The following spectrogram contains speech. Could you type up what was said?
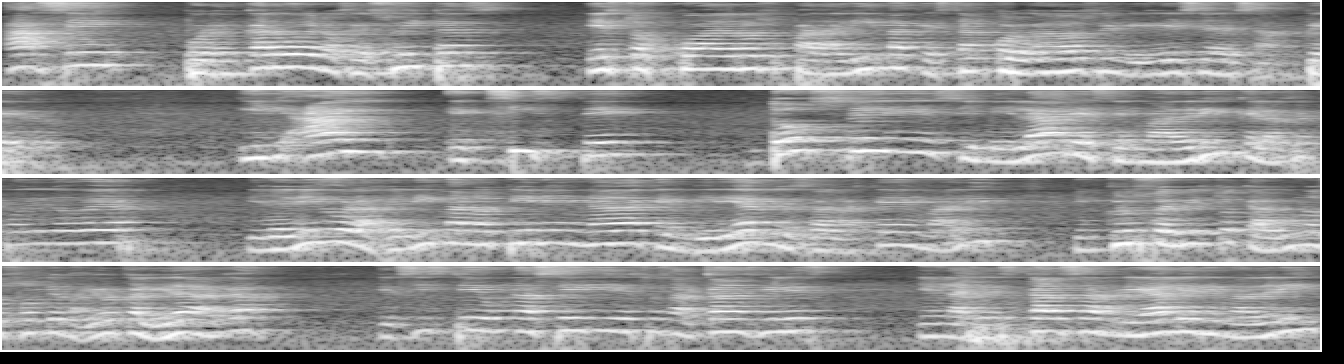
hace, por encargo de los jesuitas, estos cuadros para Lima que están colgados en la iglesia de San Pedro. Y hay, existe dos series similares en Madrid que las he podido ver y le digo, las de Lima no tienen nada que envidiarles a las que en Madrid. Incluso he visto que algunos son de mayor calidad acá. Existe una serie de estos arcángeles en las descalzas reales de Madrid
